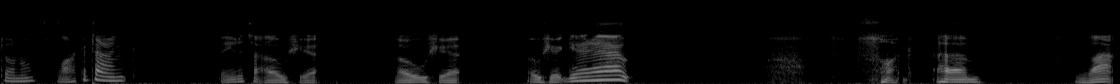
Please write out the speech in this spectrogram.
Tunnels. Like a tank. Being attacked. Oh shit. Oh shit. Oh shit. Get out! Fuck. Um. That,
